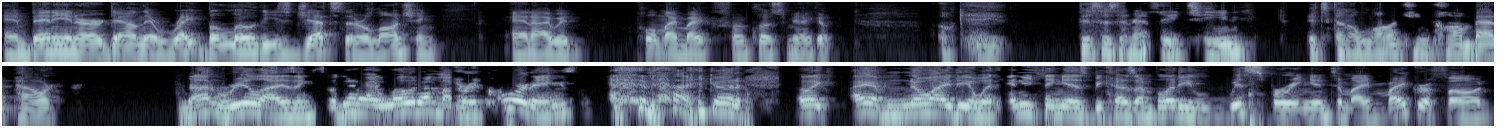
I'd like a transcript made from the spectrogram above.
And Benny and I are down there right below these jets that are launching. And I would pull my microphone close to me. I go, okay, this is an F 18. It's going to launch in combat power. Not realizing, so then I load up my recordings and I go to, I'm like, I have no idea what anything is because I'm bloody whispering into my microphone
